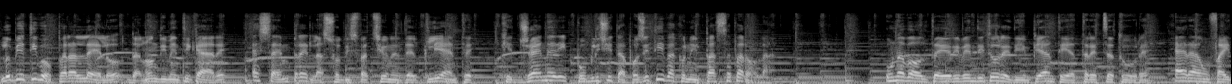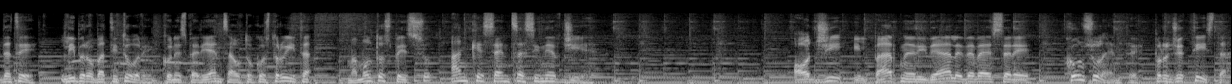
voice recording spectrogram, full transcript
L'obiettivo parallelo, da non dimenticare, è sempre la soddisfazione del cliente, che generi pubblicità positiva con il passaparola. Una volta il rivenditore di impianti e attrezzature era un fai da te, libero battitore, con esperienza autocostruita, ma molto spesso anche senza sinergie. Oggi il partner ideale deve essere consulente, progettista,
